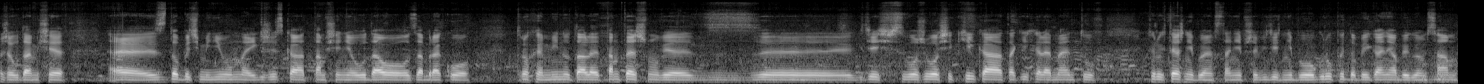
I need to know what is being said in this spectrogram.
że uda mi się e, zdobyć minimum na igrzyska. Tam się nie udało, zabrakło trochę minut, ale tam też mówię, z, gdzieś złożyło się kilka takich elementów, których też nie byłem w stanie przewidzieć. Nie było grupy do biegania, biegłem sam.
